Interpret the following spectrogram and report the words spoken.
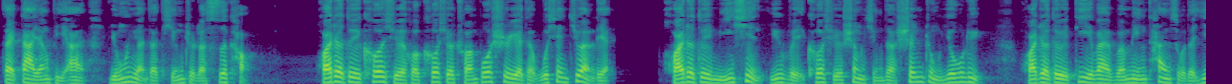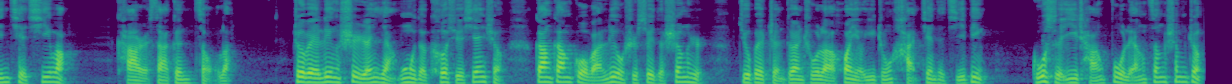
在大洋彼岸永远地停止了思考，怀着对科学和科学传播事业的无限眷恋，怀着对迷信与伪科学盛行的深重忧虑，怀着对地外文明探索的殷切期望，卡尔萨根走了。这位令世人仰慕的科学先生，刚刚过完六十岁的生日，就被诊断出了患有一种罕见的疾病——骨髓异常不良增生症。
